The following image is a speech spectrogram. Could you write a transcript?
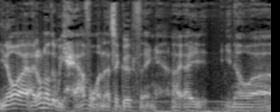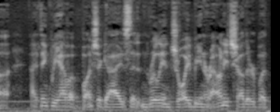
You know, I, I, don't know that we have one. That's a good thing. I, I you know, uh, I think we have a bunch of guys that really enjoy being around each other, but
